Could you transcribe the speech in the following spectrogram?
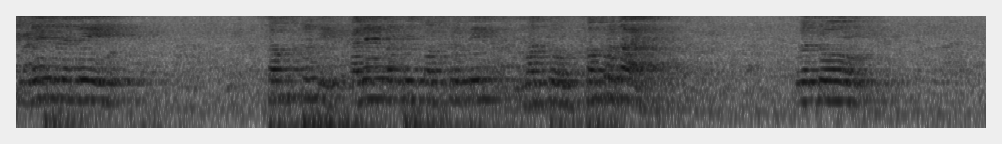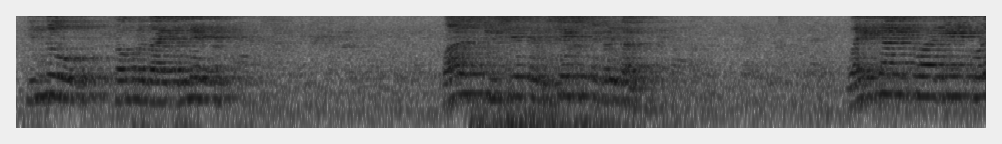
ದೇಶದಲ್ಲಿ ಸಂಸ್ಕೃತಿ, ಕಲೆ ಮತ್ತು ಸಂಸ್ಕೃತಿ ಮತ್ತು ಸಂಪ್ರದಾಯ. ಇವತ್ತು ಹಿಂದೂ ಸಂಪ್ರದಾಯದಲ್ಲಿ ಬಹಳಷ್ಟು ವಿಶೇಷ ವಿಶೇಷತೆಗಳಿದ್ದಾವೆ. ವೈಜ್ಞಾನಿಕವಾಗಿ ಕೂಡ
